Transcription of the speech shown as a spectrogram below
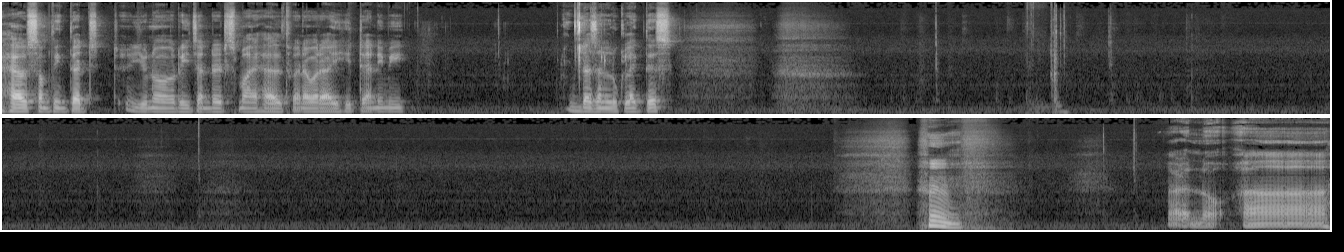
have something that you know regenerates my health whenever I hit enemy. Doesn't look like this. Hmm. I don't know. Uh,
